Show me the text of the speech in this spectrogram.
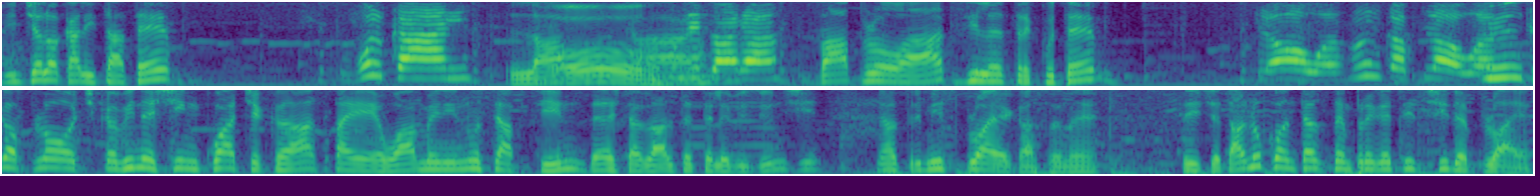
din ce localitate? Vulcan, La Oh. Vulcan. Hunedoara, V-a plouat zilele trecute? plouă, încă plouă. Încă plouă, ci că vine și încoace, că asta e, oamenii nu se abțin de ăștia de la alte televiziuni și ne-au trimis ploaie ca să ne strice. Dar nu contează, suntem pregătiți și de ploaie.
